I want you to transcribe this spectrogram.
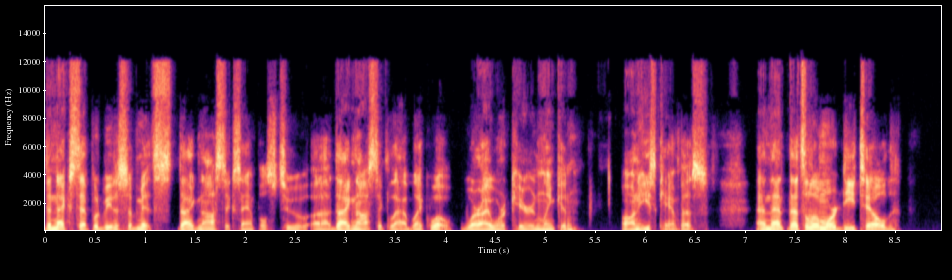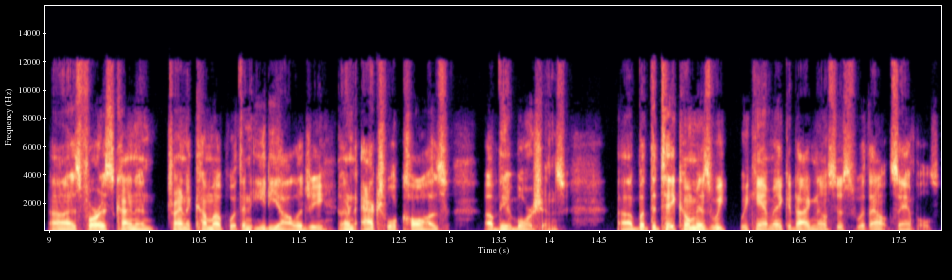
the next step would be to submit diagnostic samples to a diagnostic lab like what where i work here in lincoln on East Campus, and that that's a little more detailed uh, as far as kind of trying to come up with an etiology, an actual cause of the abortions. Uh, but the take home is we, we can't make a diagnosis without samples.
